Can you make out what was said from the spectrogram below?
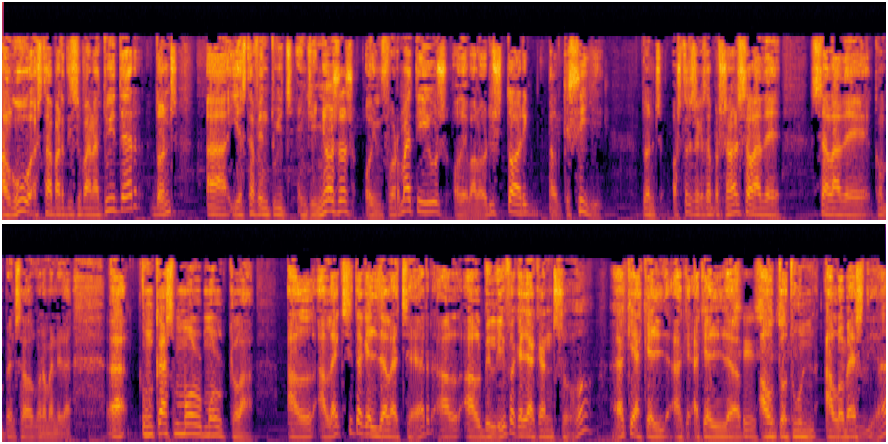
Algú està participant a Twitter doncs, eh, i està fent tuits enginyosos o informatius o de valor històric, el que sigui. Doncs, ostres, aquesta persona se l'ha de, se de compensar d'alguna manera. Eh, un cas molt, molt clar l'èxit aquell de la Cher, el, el Believe, aquella cançó, eh, que aquell, aqu- aquell Sí, sí, sí, autotune a lo bèstia,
